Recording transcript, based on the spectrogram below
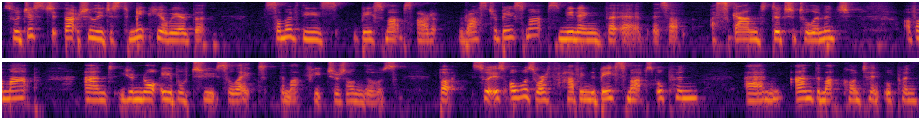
So just that's really just to make you aware that some of these base maps are raster base maps, meaning that uh, it's a, a scanned digital image of a map and you're not able to select the map features on those. But so it's always worth having the base maps open um, and the map content open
